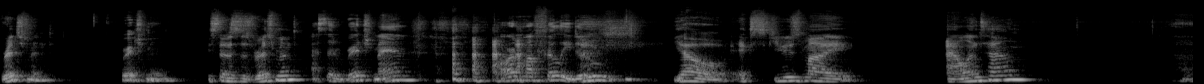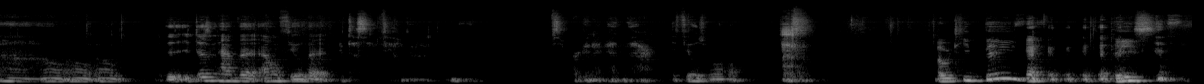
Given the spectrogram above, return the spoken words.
Richmond. Richmond. You said this is Richmond? I said rich, man. Hard my Philly, dude. Yo, excuse my Allentown? Uh, oh, oh, oh. It it doesn't have that. I don't feel that. It doesn't feel good. No. So we're gonna end there. It feels raw. OTB. Peace.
